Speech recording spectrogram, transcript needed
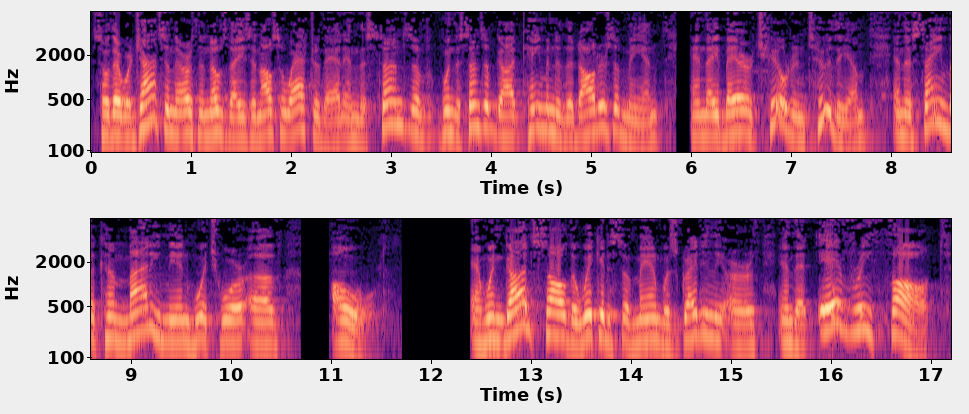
So there were giants in the earth in those days, and also after that. And the sons of when the sons of God came into the daughters of men, and they bare children to them, and the same become mighty men which were of old. And when God saw the wickedness of man was great in the earth, and that every thought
